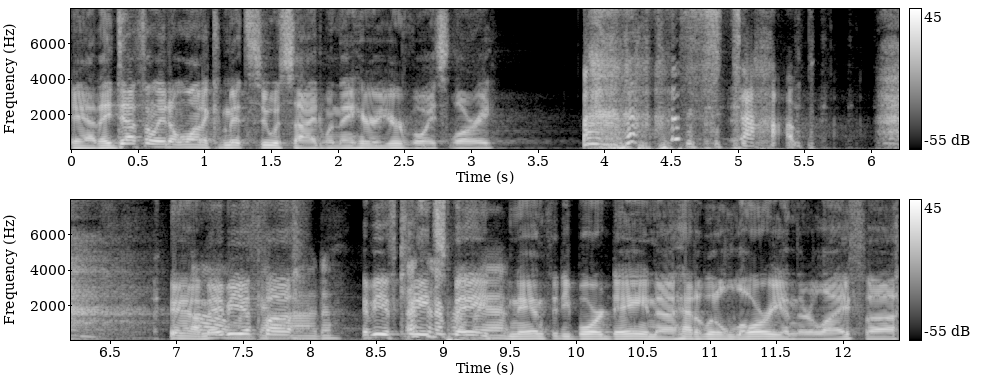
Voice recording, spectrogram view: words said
Yeah, they definitely don't want to commit suicide when they hear your voice, Lori. Stop. Yeah, maybe Oh if uh, maybe if Kate Spade and Anthony Bourdain uh, had a little Lori in their life, uh,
